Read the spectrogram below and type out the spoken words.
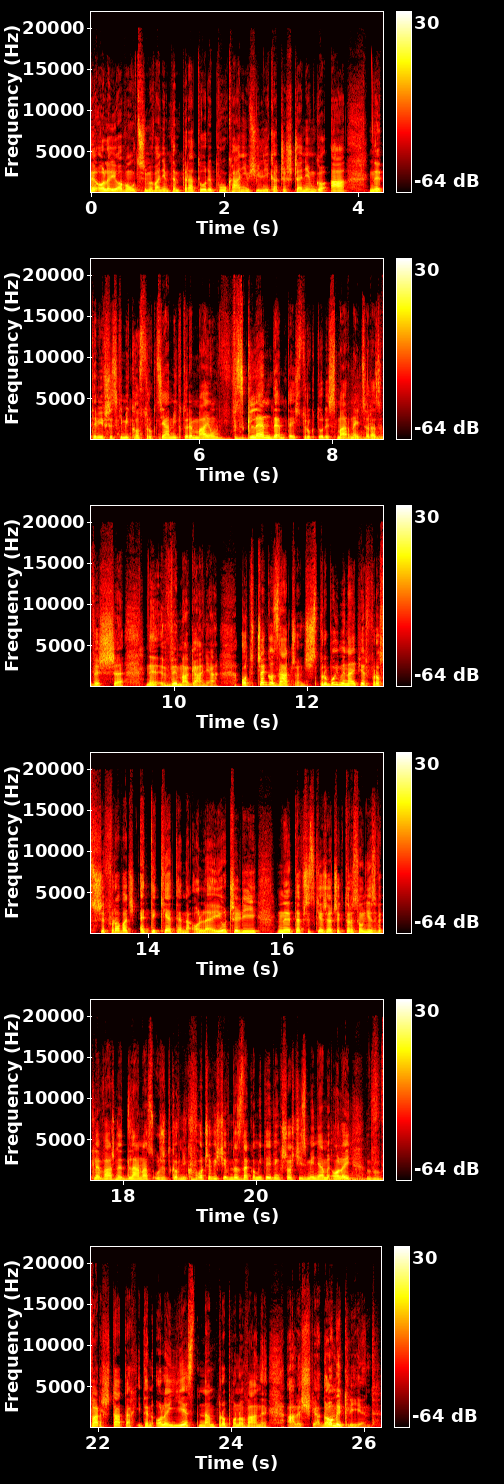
e, olejową, utrzymywaniem temperatury, płukaniem silnika, czyszczeniem go, a e, tymi wszystkimi konstrukcjami, które mają względem tej struktury smarnej coraz wyższe e, wymagania. Od czego zacząć? Spróbujmy najpierw rozszyfrować etykietę na oleju, czyli m, te wszystkie rzeczy, które są niezwykle ważne dla nas, użytkowników. Oczywiście w znakomitej większości zmieniamy olej w warsztatach i ten olej jest nam proponowany, ale świadomy klient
